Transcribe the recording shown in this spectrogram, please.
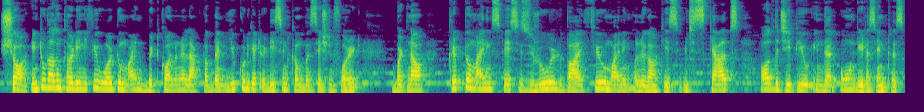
Sure, in 2013, if you were to mine Bitcoin on a laptop, then you could get a decent compensation for it. But now, crypto mining space is ruled by few mining oligarchies, which scalps all the GPU in their own data centers,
